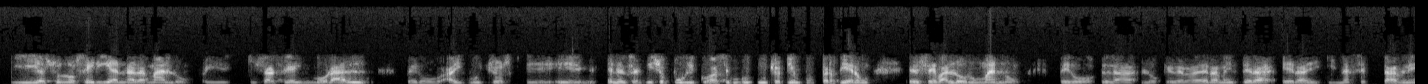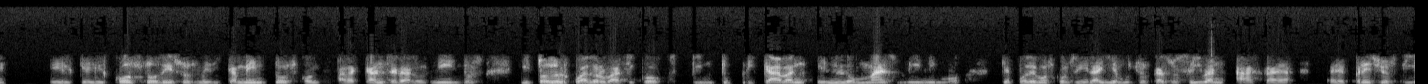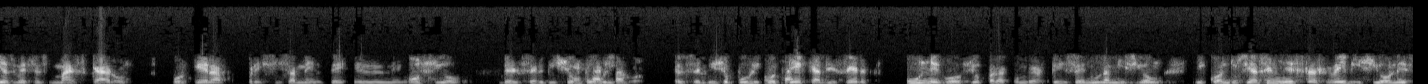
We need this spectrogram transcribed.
y eso no sería nada malo, eh, quizás sea inmoral, pero hay muchos que eh, en el servicio público hace mucho tiempo perdieron ese valor humano pero la, lo que verdaderamente era, era inaceptable el que el costo de esos medicamentos con, para cáncer a los niños y todo el cuadro básico quintuplicaban en lo más mínimo que podemos considerar y en muchos casos se iban hasta eh, precios diez veces más caros porque era precisamente el negocio del servicio público. El servicio público deja de ser un negocio para convertirse en una misión y cuando se hacen estas revisiones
